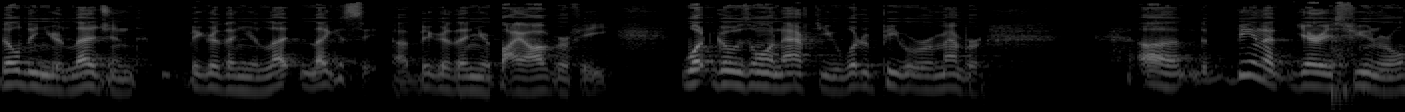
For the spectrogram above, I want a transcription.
building your legend bigger than your le- legacy, uh, bigger than your biography. What goes on after you? What do people remember? Uh, being at Gary's funeral,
